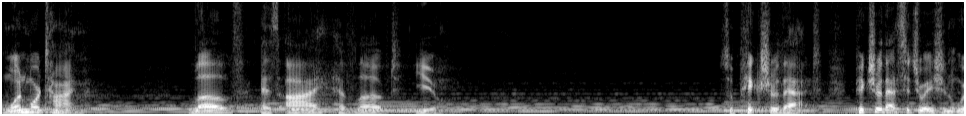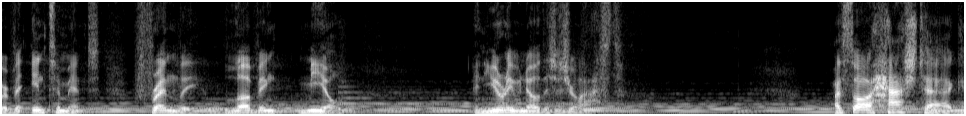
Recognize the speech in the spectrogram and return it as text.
one more time love as I have loved you. So picture that. Picture that situation where the intimate, friendly, loving meal, and you don't even know this is your last. I saw a hashtag.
